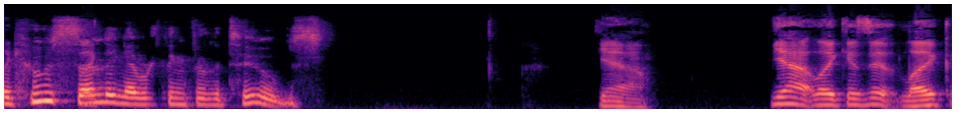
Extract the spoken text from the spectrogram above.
Like, who's sending everything through the tubes? Yeah. Yeah, like is it like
